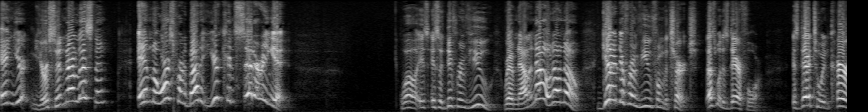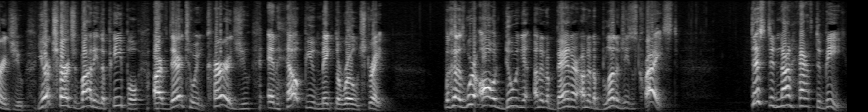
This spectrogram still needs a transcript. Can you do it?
And you're you're sitting there listening. And the worst part about it, you're considering it. Well, it's, it's a different view, Reverend Allen. No, no, no. Get a different view from the church. That's what it's there for. It's there to encourage you. Your church body, the people, are there to encourage you and help you make the road straight. Because we're all doing it under the banner, under the blood of Jesus Christ. This did not have to be.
